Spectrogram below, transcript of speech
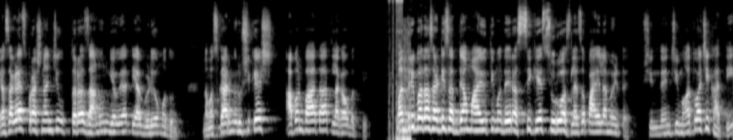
या सगळ्याच प्रश्नांची उत्तरं जाणून घेऊयात या व्हिडिओमधून. नमस्कार मी ऋषिकेश. आपण पाहत आहात लगावबत्ती मंत्रिपदासाठी सध्या महायुतीमध्ये रस्सीखेच सुरू असल्याचं पाहायला मिळतंय. शिंदेची महत्वाची खाती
